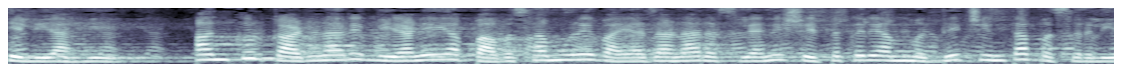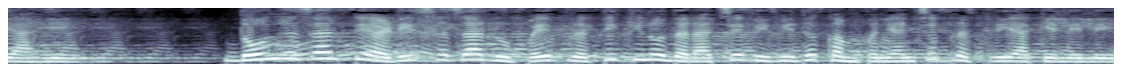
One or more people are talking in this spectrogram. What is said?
केली आहे. अंकुर काढणारे बियाणे या पावसामुळे वाया जाणार असल्याने शेतकऱ्यांमध्ये चिंता पसरली आहे. दोन हजार ते अडीच हजार रुपये प्रति किलो दराचे विविध कंपन्यांचे प्रक्रिया केलेले.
